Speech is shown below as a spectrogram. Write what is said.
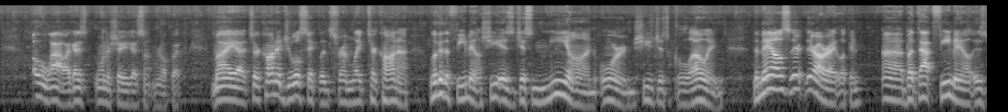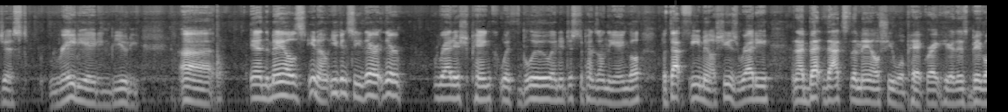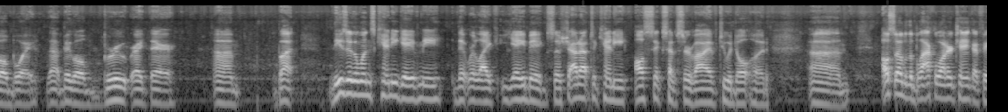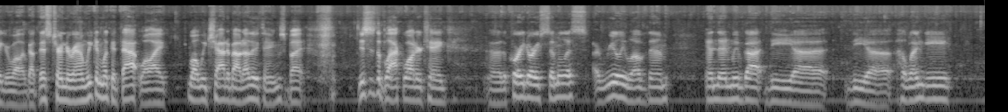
Oh, wow, I guys want to show you guys something real quick. My uh, Turkana jewel cichlids from Lake Turkana Look at the female. She is just neon orange. She's just glowing. The males, they're, they're all right looking. Uh, but that female is just radiating beauty. Uh, and the males, you know, you can see they're they're reddish pink with blue, and it just depends on the angle. But that female, she's ready, and I bet that's the male she will pick right here. This big old boy, that big old brute right there. Um, but these are the ones Kenny gave me that were like yay big. So shout out to Kenny. All six have survived to adulthood. Um, also, the Blackwater tank, I figure, well, I've got this turned around. We can look at that while I while we chat about other things. But this is the Blackwater tank, uh, the Corydoras similis. I really love them. And then we've got the uh, the uh, Halengi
